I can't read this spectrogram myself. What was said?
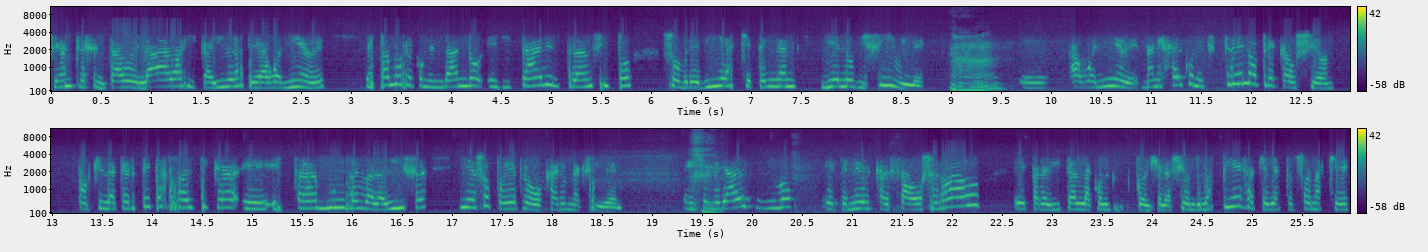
se han presentado heladas y caídas de agua-nieve, estamos recomendando evitar el tránsito sobre vías que tengan hielo visible, eh, agua nieve, manejar con extrema precaución porque la carpeta asfáltica eh, está muy resbaladiza y eso puede provocar un accidente. En general, digo, eh, tener calzado cerrado para evitar la congelación de los pies, aquellas personas que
